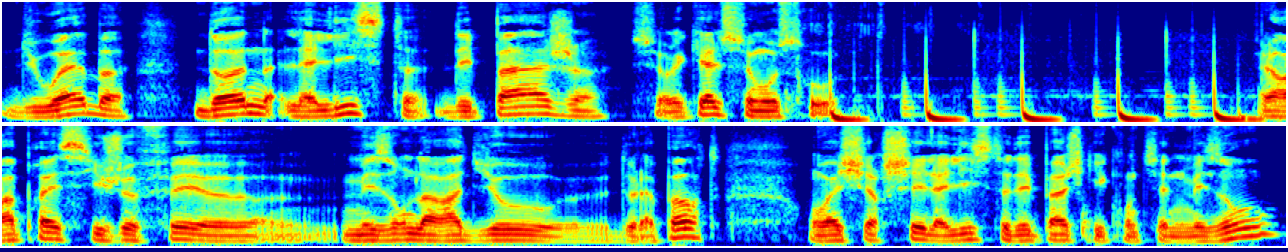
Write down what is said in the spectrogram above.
du web, donne la liste des pages sur lesquelles ce mot se trouve. Alors après, si je fais euh, maison de la radio euh, de la porte, on va chercher la liste des pages qui contiennent maison,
